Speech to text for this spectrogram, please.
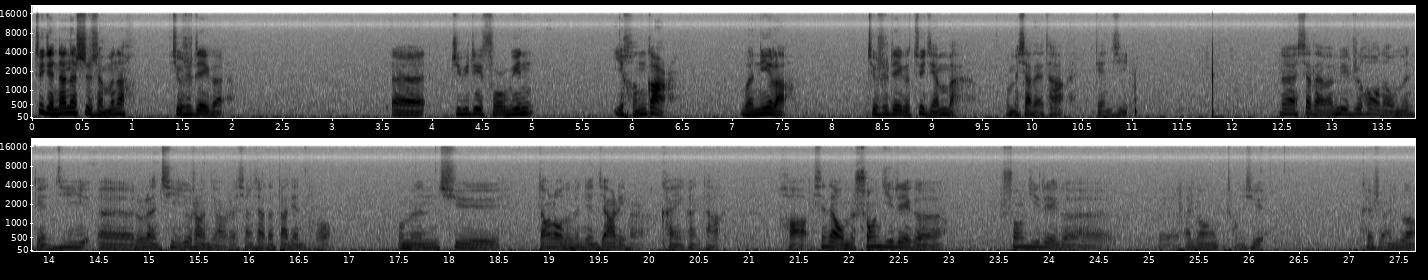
最简单的是什么呢？就是这个呃 GPG for Win 一横杠 Vanilla，就是这个最简版。我们下载它，点击。那下载完毕之后呢，我们点击呃浏览器右上角的向下的大箭头，我们去 Download 文件夹里边看一看它。好，现在我们双击这个双击这个。呃，安装程序，开始安装，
